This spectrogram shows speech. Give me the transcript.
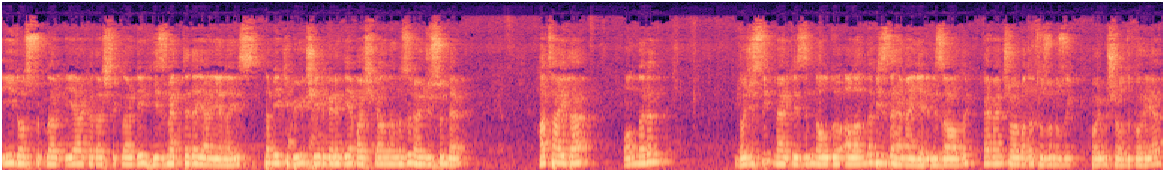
iyi dostluklar, iyi arkadaşlıklar değil, hizmette de yan yanayız. Tabii ki Büyükşehir Belediye Başkanlığımızın öncüsünde Hatay'da onların lojistik merkezinin olduğu alanda biz de hemen yerimizi aldık. Hemen çorbada tuzumuzu koymuş olduk oraya.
